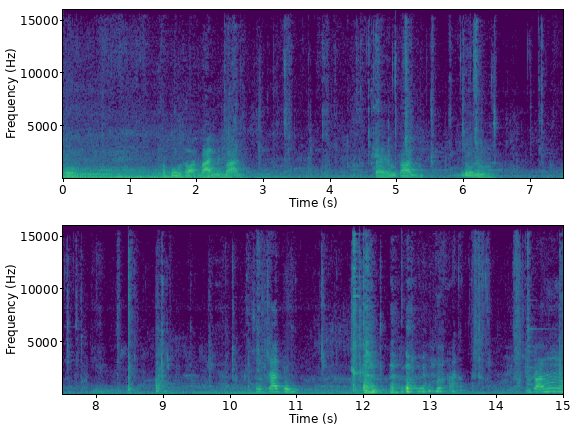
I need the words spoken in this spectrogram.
โอ้กระปูทอดหวานเป็นหวาน ใส่น้ำตาลดูหนึงสูตรชาจุ่มจานนึ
